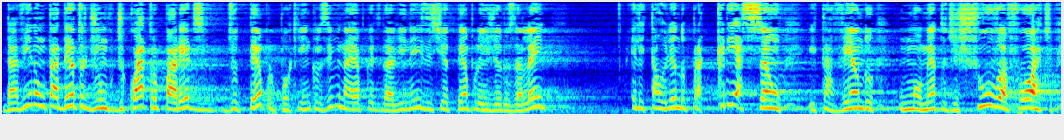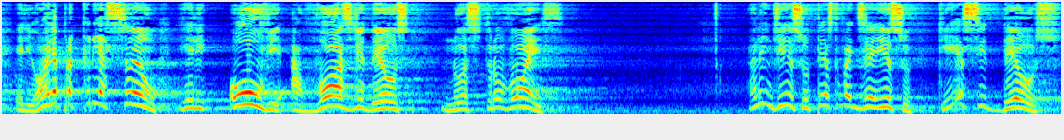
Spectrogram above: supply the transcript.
Davi não está dentro de, um, de quatro paredes do templo, porque inclusive na época de Davi nem existia templo em Jerusalém. Ele está olhando para a criação e está vendo um momento de chuva forte. Ele olha para a criação e ele ouve a voz de Deus nos trovões. Além disso, o texto vai dizer isso: que esse Deus,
